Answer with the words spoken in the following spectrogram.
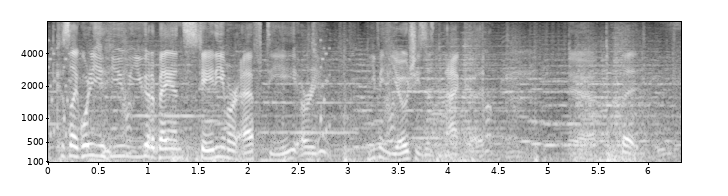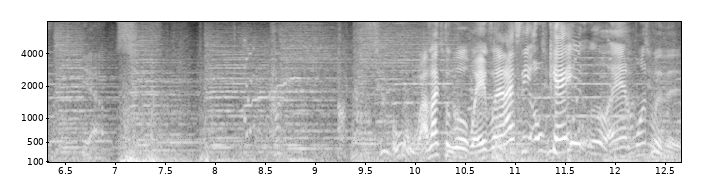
Because, like, what do you, you, you got to ban Stadium or FD, or even Yoshi's isn't that good. Yeah. But, yeah. Ooh, I like the little wave waveland. I see. Okay, little and one with it.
